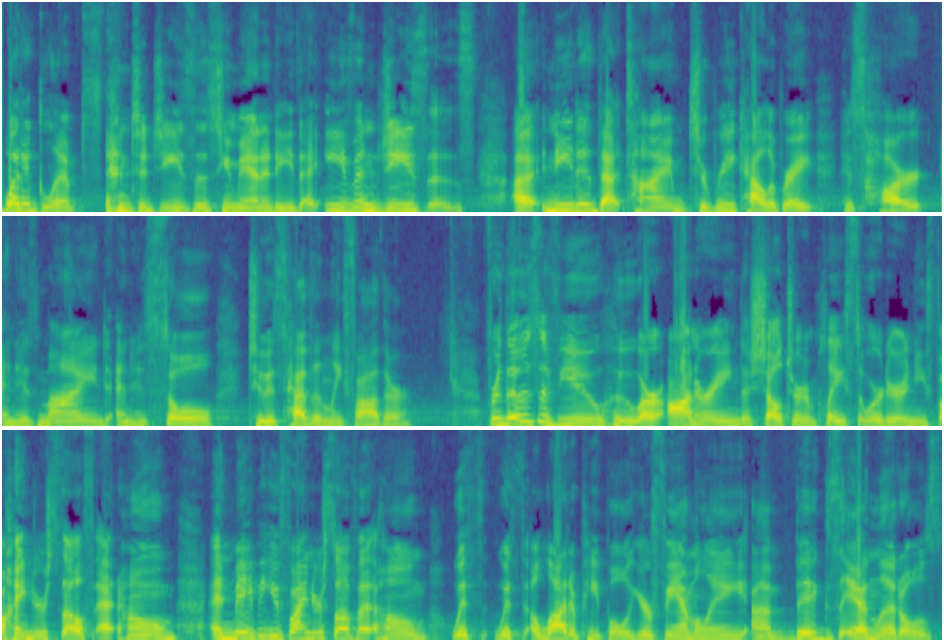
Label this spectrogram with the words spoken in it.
what a glimpse into Jesus' humanity that even Jesus uh, needed that time to recalibrate his heart and his mind and his soul to his heavenly Father. For those of you who are honoring the shelter in place order and you find yourself at home, and maybe you find yourself at home with, with a lot of people, your family, um, bigs and littles,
